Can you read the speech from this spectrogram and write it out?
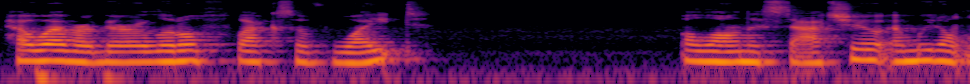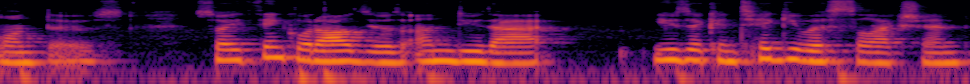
However, there are little flecks of white along the statue and we don't want those. So I think what I'll do is undo that, use a contiguous selection,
